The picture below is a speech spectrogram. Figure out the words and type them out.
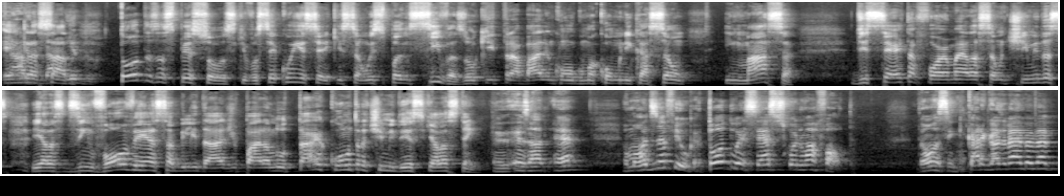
é dá engraçado. Todas as pessoas que você conhecer que são expansivas ou que trabalham com alguma comunicação em massa, de certa forma elas são tímidas e elas desenvolvem essa habilidade para lutar contra a timidez que elas têm. É, Exato, é. É o maior desafio, cara. Todo excesso esconde uma falta. Então, assim, cara vai.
